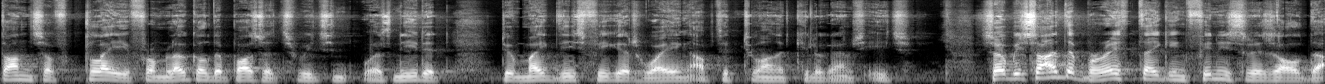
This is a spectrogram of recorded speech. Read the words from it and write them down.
tons of clay from local deposits which was needed to make these figures weighing up to 200 kilograms each. So, beside the breathtaking finished result, the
